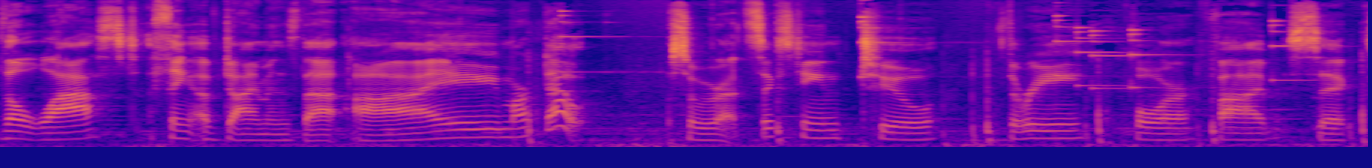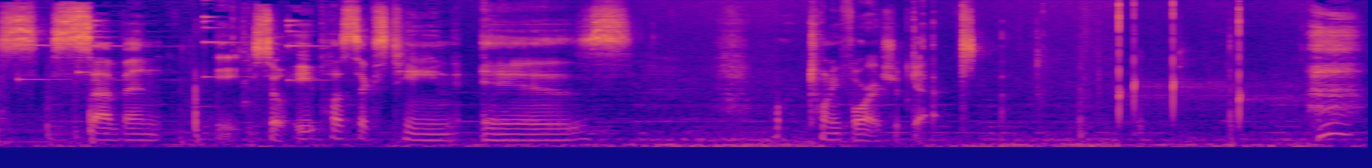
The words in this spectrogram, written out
the last thing of diamonds that I marked out. So we were at 16, 2, 3, 4, 5, 6, 7, 8. So 8 plus 16 is 24 I should get.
